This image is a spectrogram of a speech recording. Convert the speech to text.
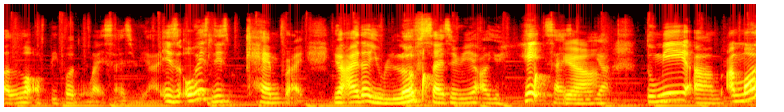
A lot of people don't like Saizeriya. It's always this camp, right? You're either you love Saizeriya or you hate Saizeriya. Yeah. To me, um, I'm more,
